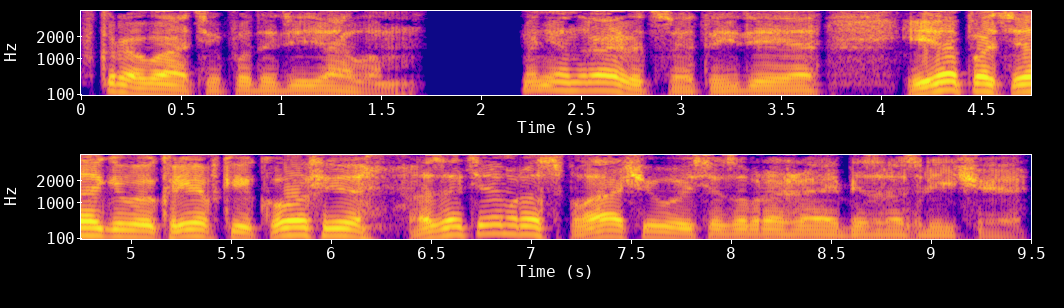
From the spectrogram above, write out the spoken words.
в кровати под одеялом. Мне нравится эта идея, я потягиваю крепкий кофе, а затем расплачиваюсь, изображая безразличие.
